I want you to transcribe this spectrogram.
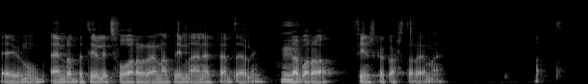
är ju nog ändå betydligt svårare än att vinna en FM-tävling mm. där bara finska kastare är med. Att,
